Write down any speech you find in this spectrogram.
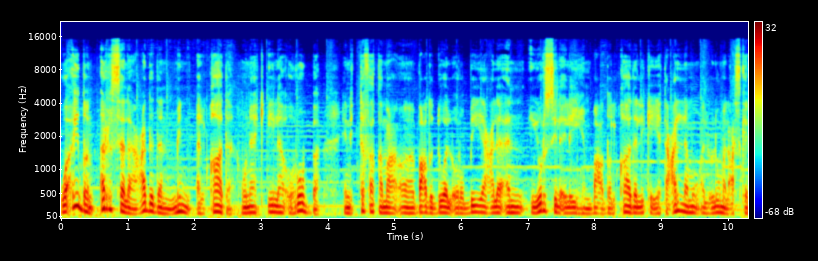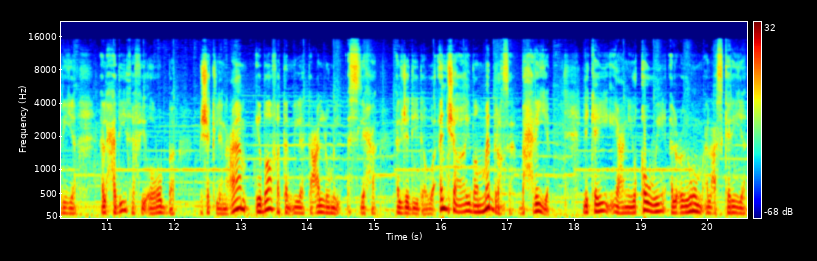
وأيضا أرسل عددا من القادة هناك إلى أوروبا، يعني اتفق مع بعض الدول الأوروبية على أن يرسل إليهم بعض القادة لكي يتعلموا العلوم العسكرية الحديثة في أوروبا بشكل عام إضافة إلى تعلم الأسلحة الجديدة وأنشأ أيضا مدرسة بحرية. لكي يعني يقوي العلوم العسكرية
